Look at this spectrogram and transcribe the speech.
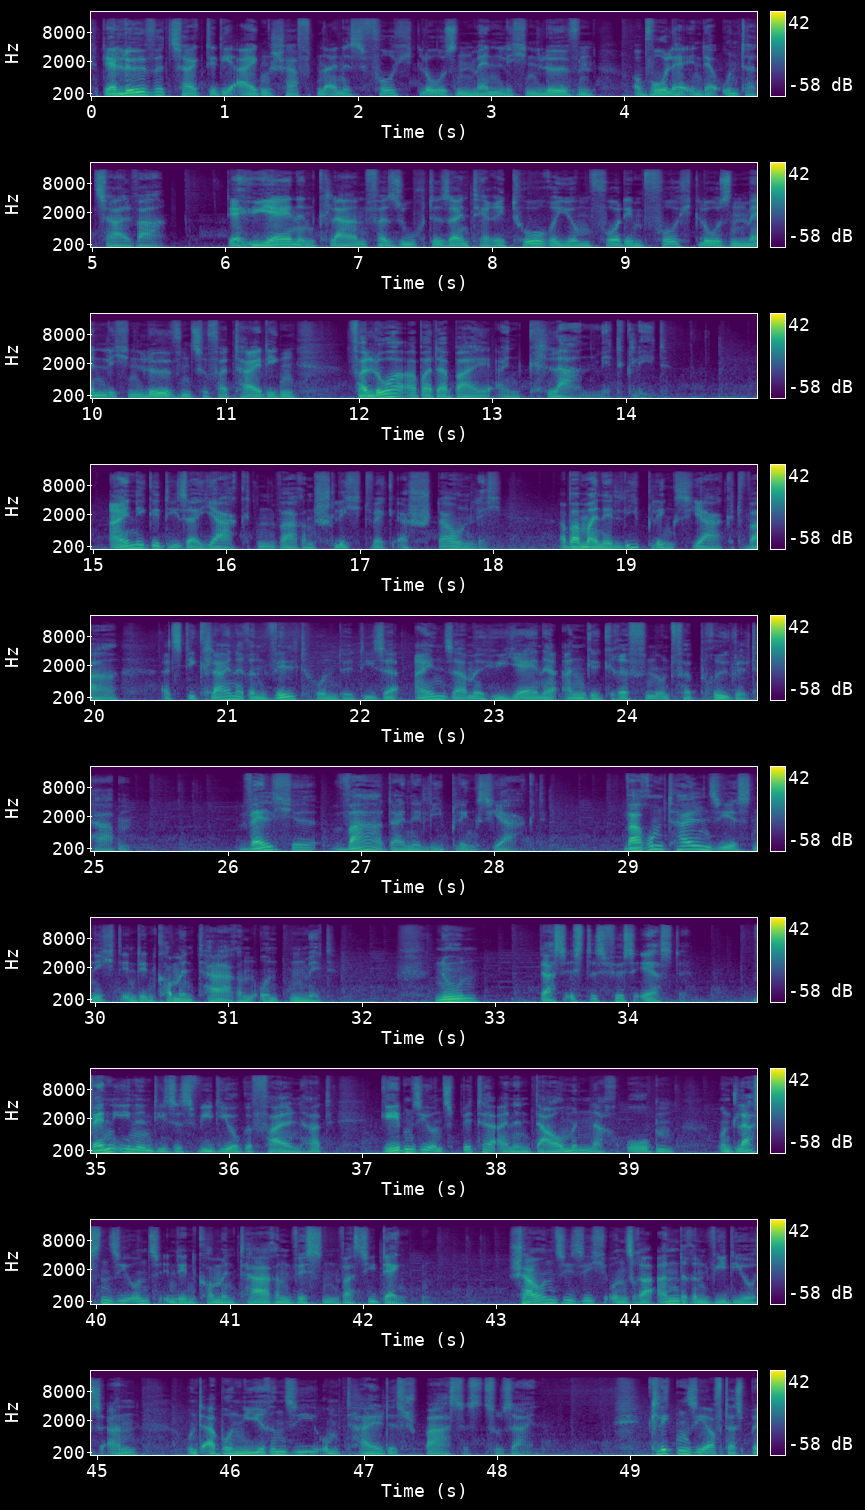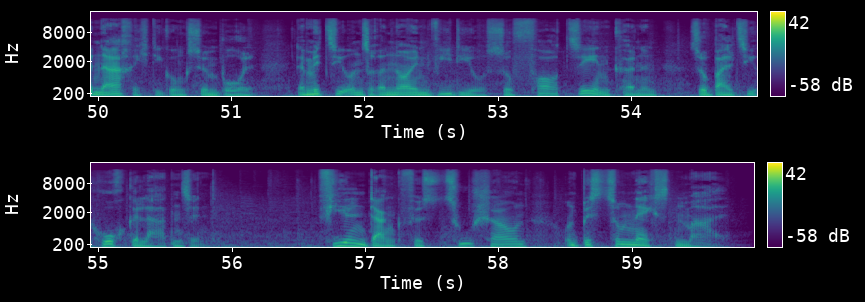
Der Löwe zeigte die Eigenschaften eines furchtlosen männlichen Löwen, obwohl er in der Unterzahl war. Der Hyänenclan versuchte sein Territorium vor dem furchtlosen männlichen Löwen zu verteidigen, verlor aber dabei ein Clanmitglied. Einige dieser Jagden waren schlichtweg erstaunlich, aber meine Lieblingsjagd war, als die kleineren Wildhunde diese einsame Hyäne angegriffen und verprügelt haben. Welche war deine Lieblingsjagd? Warum teilen Sie es nicht in den Kommentaren unten mit? Nun, das ist es fürs Erste. Wenn Ihnen dieses Video gefallen hat, geben Sie uns bitte einen Daumen nach oben und lassen Sie uns in den Kommentaren wissen, was Sie denken. Schauen Sie sich unsere anderen Videos an und abonnieren Sie, um Teil des Spaßes zu sein. Klicken Sie auf das Benachrichtigungssymbol, damit Sie unsere neuen Videos sofort sehen können, sobald sie hochgeladen sind. Vielen Dank fürs Zuschauen und bis zum nächsten Mal.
